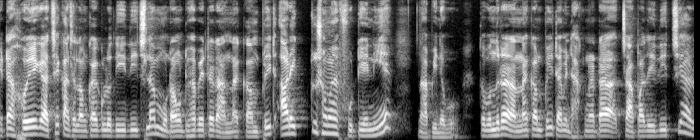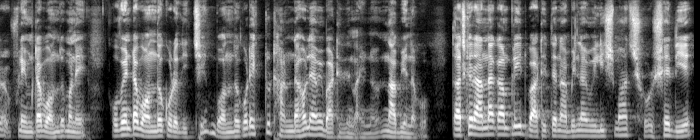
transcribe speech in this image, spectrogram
এটা হয়ে গেছে, কাঁচা লঙ্কাগুলো দিয়ে দিয়েছিলাম, মোটামুটিভাবে এটা রান্না কমপ্লিট আর একটু সময় ফুটিয়ে নিয়ে নাপিয়ে নেব। তো বন্ধুরা, রান্না কমপ্লিট আমি ঢাকনাটা চাপা দিয়ে দিচ্ছি আর ফ্লেমটা বন্ধ মানে ওভেনটা বন্ধ করে দিচ্ছি। বন্ধ করে একটু ঠান্ডা হলে আমি বাটিতে নামিয়ে নেব- তো আজকে রান্না কমপ্লিট বাটিতে নামিলাম ইলিশ মাছ, সর্ষে দিয়ে।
